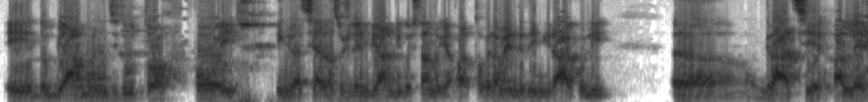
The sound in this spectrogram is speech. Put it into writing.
e dobbiamo innanzitutto poi ringraziare la società impianti quest'anno che ha fatto veramente dei miracoli uh, grazie alle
